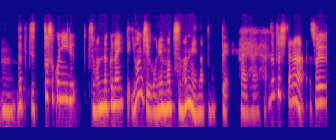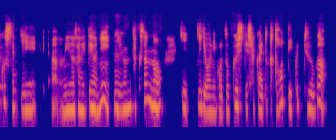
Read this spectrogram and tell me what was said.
うん。だってずっとそこにいるつまんなくない？って45年もつまんねえなと思って。はいはいはい。だとしたら、それこそさっき、あの、右野さんが言ったように、うんいろんなたくさんのき企業にこう属して社会と関わっていくっていうのが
